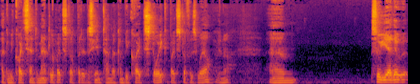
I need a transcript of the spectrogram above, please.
I can be quite sentimental about stuff, but at the same time I can be quite stoic about stuff as well. You know, um, so yeah, they were,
